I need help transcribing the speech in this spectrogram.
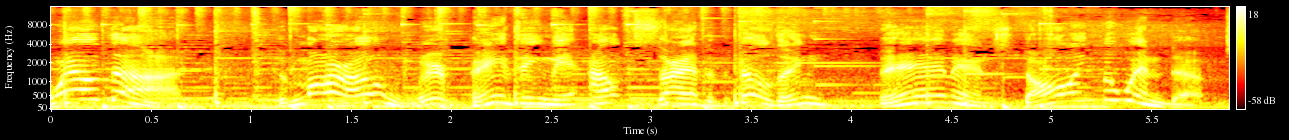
Well done. Tomorrow, we're painting the outside of the building, then installing the windows.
